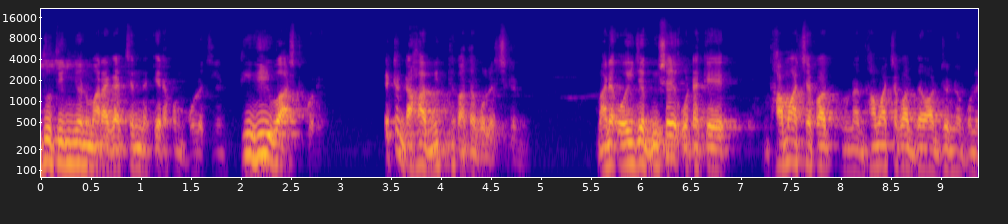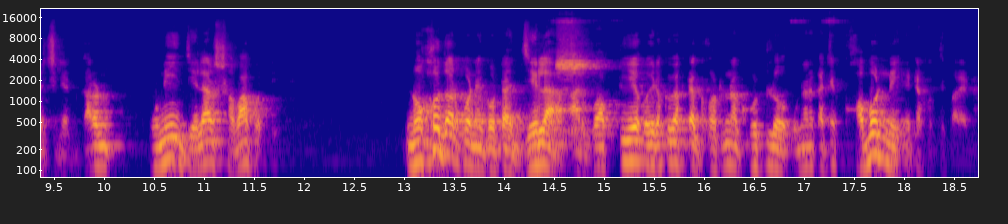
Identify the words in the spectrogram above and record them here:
দু, তিনজন মারা গেছেন নাকি? এরকম বলেছিলেন। টিভি বাস্ট করে। একটা ডাহা মিথ্যে কথা বলেছিলেন। মানে ওই যে বিষয় ওটাকে ধামা চাপা মানে ধামা চাপা দেওয়ার জন্য বলেছিলেন। কারণ উনি জেলার সভাপতি। নখদর্পণে গোটা জেলা আর বকটিয়ে ওই রকম একটা ঘটনা ঘটলো ওনার কাছে খবর নেই, এটা হতে পারে না।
